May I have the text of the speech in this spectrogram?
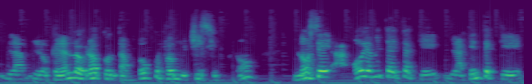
lo que han logrado con tan poco fue muchísimo, ¿no? No sé, obviamente ahorita que la gente que,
